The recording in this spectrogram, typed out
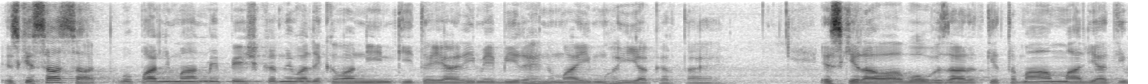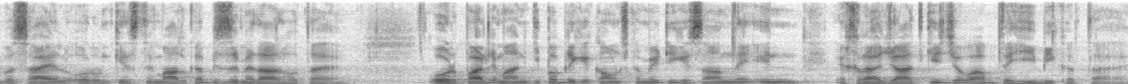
اس کے ساتھ ساتھ وہ پارلیمان میں پیش کرنے والے قوانین کی تیاری میں بھی رہنمائی مہیا کرتا ہے۔ اس کے علاوہ وہ وزارت کے تمام مالیاتی وسائل اور ان کے استعمال کا بھی ذمہ دار ہوتا ہے۔ اور پارلیمان کی پبلک اکاؤنٹس کمیٹی کے سامنے ان اخراجات کی جواب دہی بھی کرتا ہے۔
